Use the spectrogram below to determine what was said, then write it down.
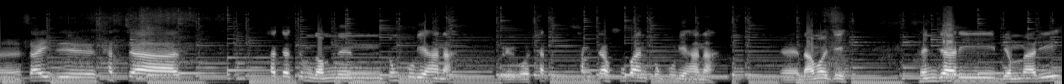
어, 사이즈 4자, 4자 좀 넘는 똥꾸리 하나, 그리고 3자 후반 똥꾸리 하나, 예, 나머지 벤자리 몇 마리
